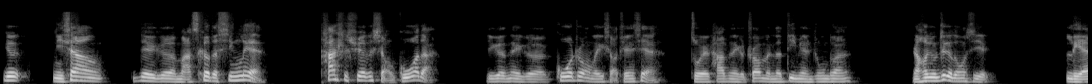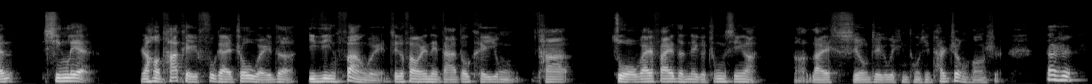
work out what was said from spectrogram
就你像那个马斯克的星链，它是需要个小锅的，一个那个锅状的一个小天线作为它的那个专门的地面终端，然后用这个东西连星链，然后它可以覆盖周围的一定范围，这个范围内大家都可以用它做 WiFi 的那个中心啊。啊，来使用这个卫星通信，它是这种方式。但是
